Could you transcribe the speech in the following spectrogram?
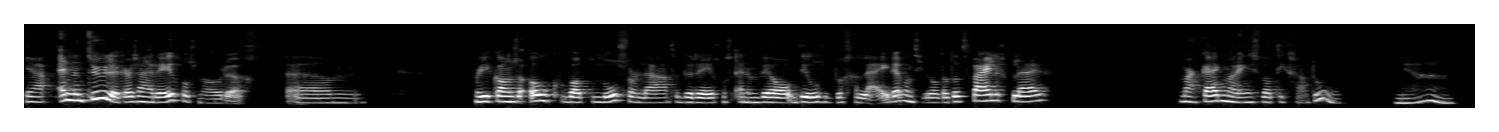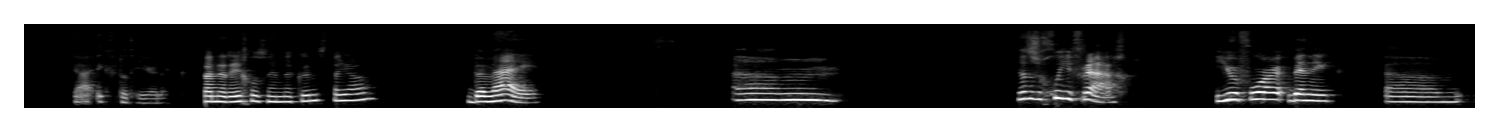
Ja, en natuurlijk, er zijn regels nodig. Ehm, maar je kan ze ook wat losser laten, de regels, en hem wel deels begeleiden, want je wil dat het veilig blijft. Maar kijk maar eens wat hij gaat doen. Ja. Ja, ik vind dat heerlijk. Zijn er regels in de kunst bij jou? Bij mij? Ehm, dat is een goede vraag. Hiervoor ben ik, um,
